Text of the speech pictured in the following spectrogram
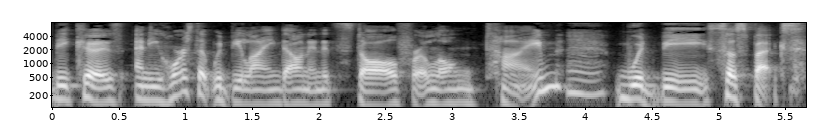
because any horse that would be lying down in its stall for a long time mm. would be suspects.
